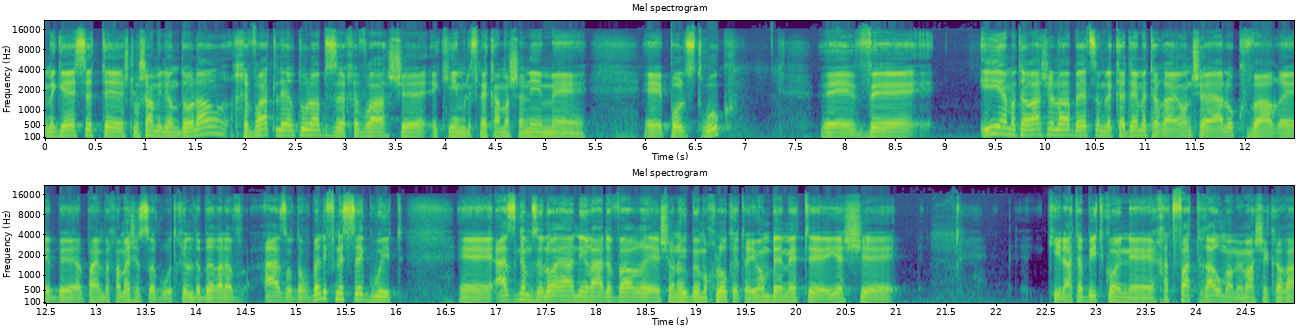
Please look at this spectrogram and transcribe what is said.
מגייסת אה, 3 מיליון דולר, חברת Layer 2 Labs זה חברה שהקים לפני כמה שנים אה, אה, פול סטרוק, אה, והיא המטרה שלה בעצם לקדם את הרעיון שהיה לו כבר אה, ב-2015 והוא התחיל לדבר עליו אז, עוד הרבה לפני SegWit, אה, אז גם זה לא היה נראה דבר אה, שנוי במחלוקת, היום באמת יש... קהילת הביטקוין אה, חטפה טראומה ממה שקרה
